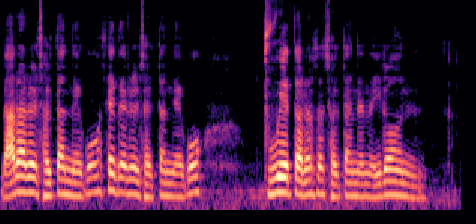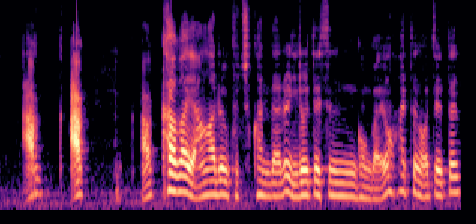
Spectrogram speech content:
나라를 절단내고 세대를 절단내고 부에 따라서 절단내는 이런 악, 악, 악화가 양화를 구축한다를 이럴 때 쓰는 건가요? 하여튼 어쨌든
